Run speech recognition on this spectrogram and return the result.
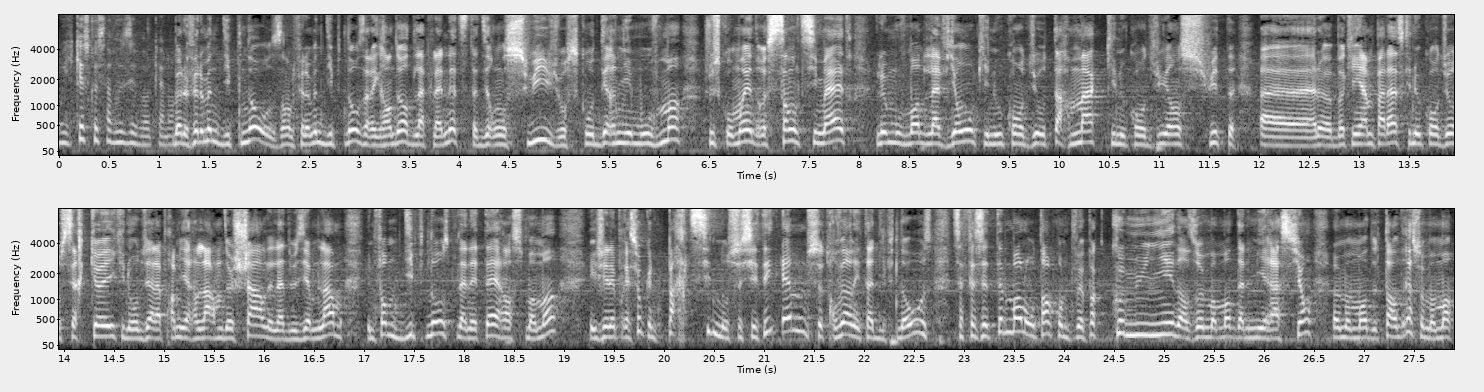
oui, qu'est-ce que ça vous évoque alors ben, Le phénomène d'hypnose, hein, le phénomène d'hypnose à la grandeur de la planète, c'est-à-dire on suit jusqu'au dernier mouvement, jusqu'au moindre centimètre, le mouvement de l'avion qui nous conduit au tarmac, qui nous conduit ensuite euh, à Buckingham Palace, qui nous conduit au cercueil, qui nous conduit à la première larme de Charles et la deuxième larme, une forme d'hypnose planétaire en ce moment. Et j'ai l'impression qu'une partie de nos sociétés aime se trouver en état d'hypnose. Ça faisait tellement longtemps qu'on ne pouvait pas communier dans un moment d'admiration, un moment de tendresse, un moment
